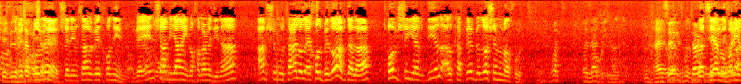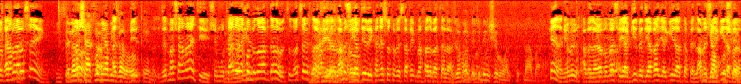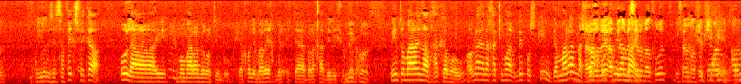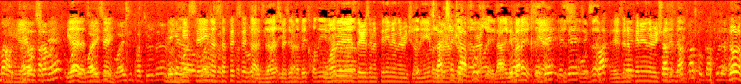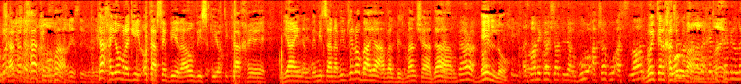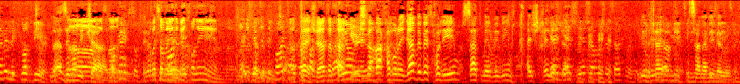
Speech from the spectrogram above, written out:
שיש בזה קצת וחולה. שנמצא בבית חולים ואין שם יין או חמר מדינה, אף שמותר לו לאכול בלא הבדלה, טוב שיבדיל על קפה בלא שם ומלכות. What? What? He's saying it's mutar. That's Yeah, it, but what do you That's what I was accomplish? saying. He's זה מה שאמרתי, שמותר you- בלא הבדלה, לא צריך להבדיל, אז למה שיבדיל ויכנס אותו בספק ברכה לבטלה? זה אומר בלי בלי שבו מלכות, מה הבעיה? כן, אני אומר, אבל הרב אמר שיגיד בדיעבד, יגיד על קפה, למה שיגיד. אבל? זה ספק ספקה. אולי כמו מרן מרוטנבורג, שיכול לברך את הברכה בלי שום דבר. ואם תאמר אין הלכה כמוהו, אולי הלכה כמו הרבה פוסקים, גם מרן משמע חוץ מן אפילו בשם המים. המלכות, בשם המלכות, כן. כן. על מה? על Yeah. שם- that's what he's he- saying. Why is he patur there? Big He's Uh, saying a Yeah, not he's in the בית חולים. One is there's an opinion in the Rishonim. ספק ספקה הפוך, זה. לברך. There's an opinion in the אפילו- לא, לא, בשעת הדחק כמובן. קח היום רגיל, או תעשה בירה או ויסקי, או תיקח אה, יין במיץ ענבים, זה לא בעיה, אבל בזמן שהאדם אין לו. אז מה נקרא שעת הדחק? הוא עכשיו הוא עצלן, בוא ניתן לך לא רוצה דוגמה. ללכת מה? ל-7-11 לקנות ביר. לא, זה לא נקשר. that's not- אוקיי, the define בית. חולים. אוקיי. היום השתבח הבורא, גם בבית חולים, סאטמר מביאים לך, יש חדר כן, שם. יש, יש שם של סאטמר. מביאים לך מיץ. ענבים,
